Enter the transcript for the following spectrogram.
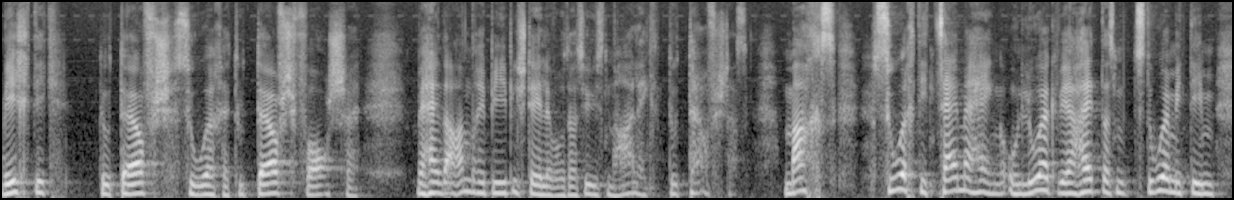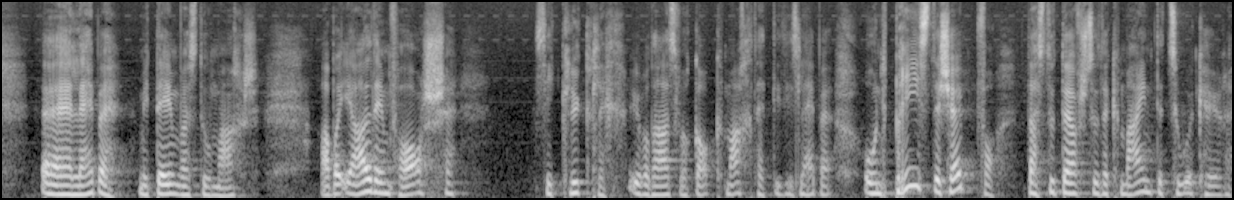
Wichtig, du darfst suchen, du darfst forschen. Wir haben andere Bibelstellen, wo das uns nahelegen. Du darfst das. Mach's. Such die Zusammenhänge und schau, wie hat das zu tun mit deinem äh, Leben, mit dem, was du machst. Aber in all dem Forschen, sei glücklich über das, was Gott gemacht hat in dein Leben. Und preis den Schöpfer, dass du darfst zu der Gemeinde dazugehören.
